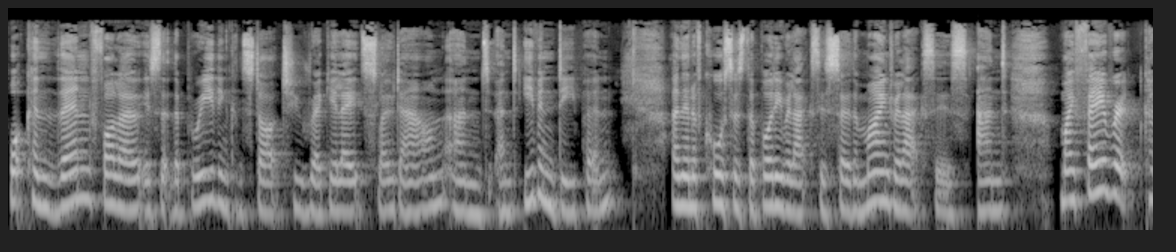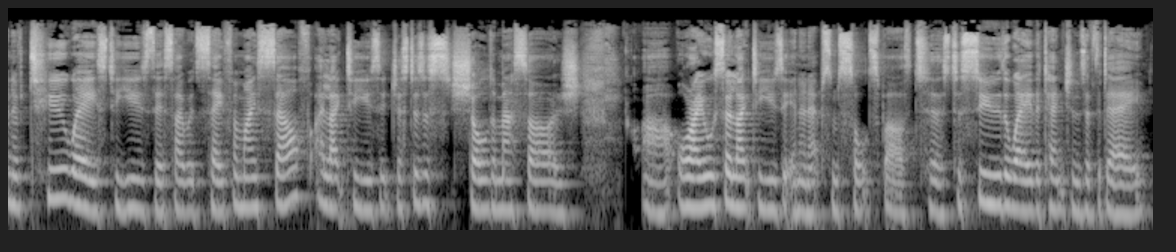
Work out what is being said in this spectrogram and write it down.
What can then follow is that the breathing can start to regulate, slow down, and, and even deepen. And then, of course, as the body relaxes, so the mind relaxes. And my favorite kind of two ways to use this, I would say for myself, I like to use it just as a shoulder massage uh, or I also like to use it in an Epsom salts bath to, to soothe away the tensions of the day.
